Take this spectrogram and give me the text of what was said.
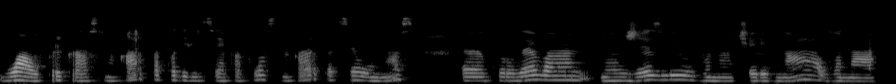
Вау, прекрасна карта. Подивіться, яка класна карта. Це у нас е, королева е, жезлів, вона чарівна, вона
